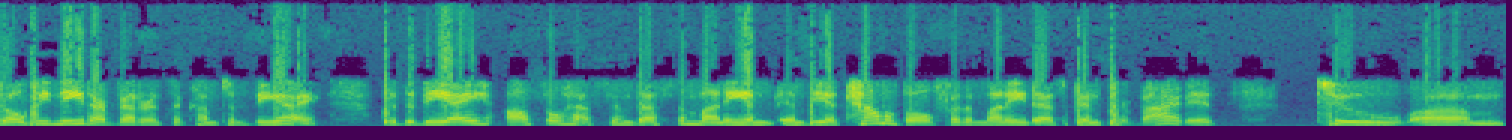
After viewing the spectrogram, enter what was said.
So we need our veterans to come to the VA. But the VA also has to invest the money and, and be accountable for the money that's been provided to um,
